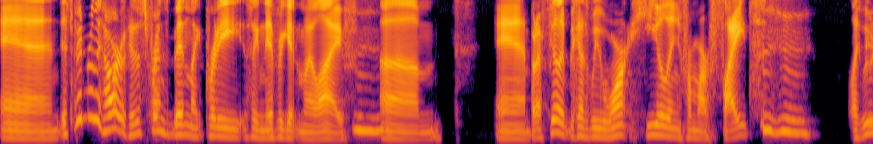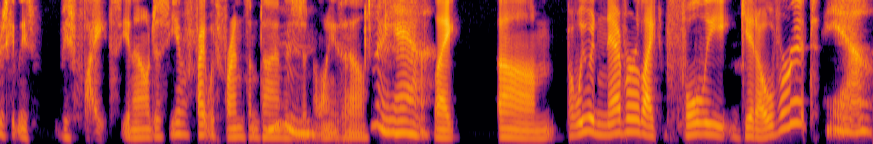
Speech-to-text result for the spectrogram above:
and it's been really hard because this friend's been like pretty significant in my life. Mhm. Um, and but I feel like because we weren't healing from our fights, Mm-hmm. like we were just getting these these fights, you know. Just you ever fight with friends sometimes? It's just Mm. annoying as hell. Oh, yeah. Like, um, but we would never like fully get over it, Yeah.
